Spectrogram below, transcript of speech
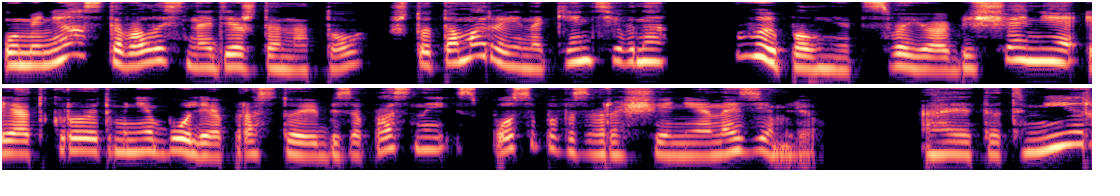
у меня оставалась надежда на то, что Тамара Иннокентьевна выполнит свое обещание и откроет мне более простой и безопасный способ возвращения на Землю. А этот мир...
